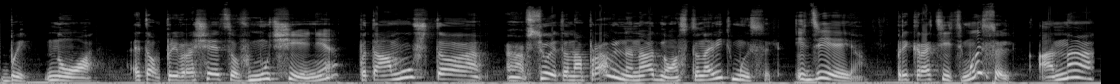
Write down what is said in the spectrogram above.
бы, но это превращается в мучение, потому что э, все это направлено на одно – остановить мысль. Идея прекратить мысль, она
